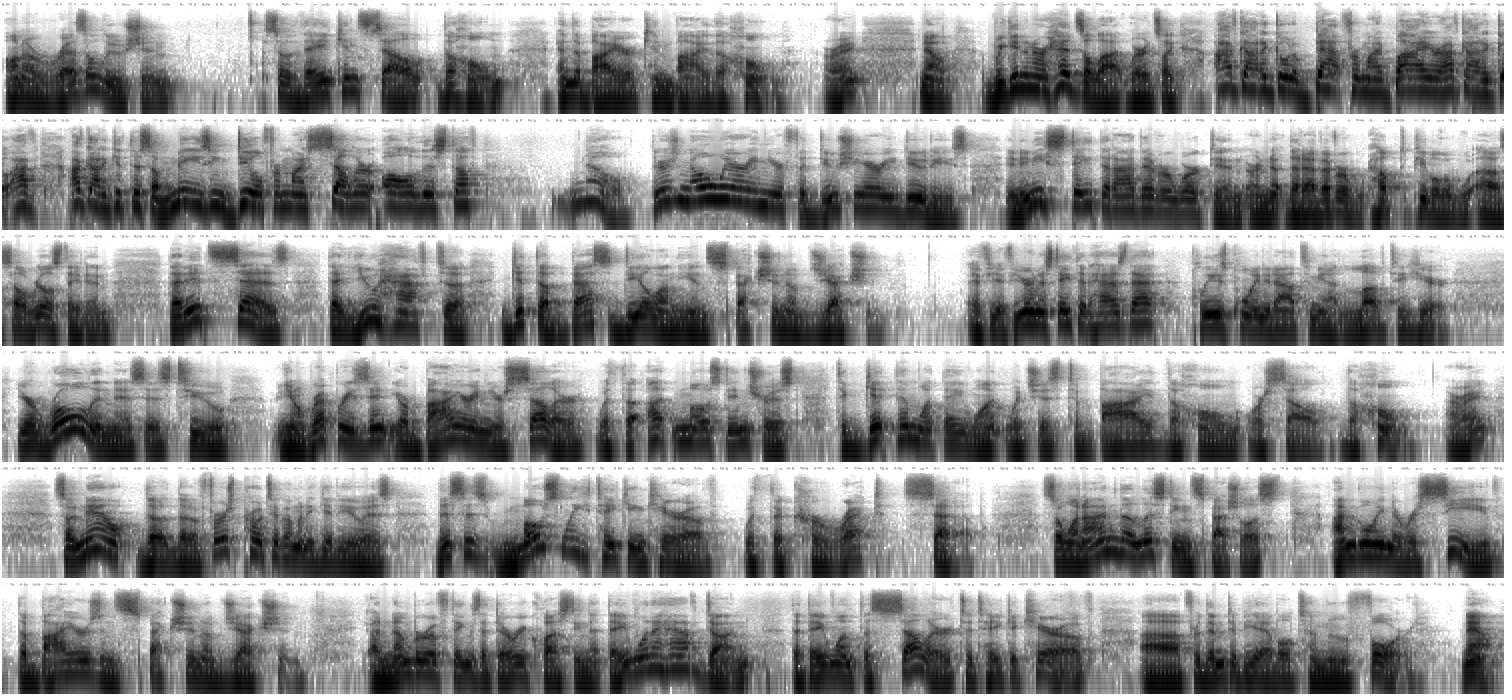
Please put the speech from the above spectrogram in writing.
on a resolution so they can sell the home and the buyer can buy the home. All right. Now we get in our heads a lot where it's like, I've got to go to bat for my buyer. I've got to go. I've I've got to get this amazing deal from my seller. All of this stuff. No, there's nowhere in your fiduciary duties in any state that I've ever worked in or no, that I've ever helped people uh, sell real estate in that it says that you have to get the best deal on the inspection objection. If, if you're in a state that has that, please point it out to me. I'd love to hear. Your role in this is to you know, represent your buyer and your seller with the utmost interest to get them what they want, which is to buy the home or sell the home. All right. So now the, the first pro tip I'm going to give you is this is mostly taken care of with the correct setup. So when I'm the listing specialist, I'm going to receive the buyer's inspection objection. A number of things that they're requesting that they want to have done, that they want the seller to take care of uh, for them to be able to move forward. Now,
